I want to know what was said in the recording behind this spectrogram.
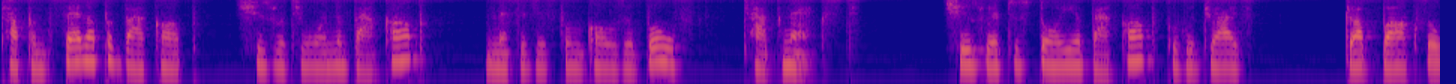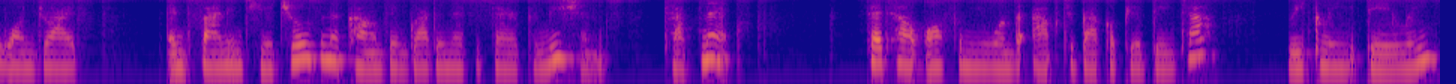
tap on Set up a backup, choose what you want to backup, messages, phone calls, or both, Tap Next. Choose where to store your backup, Google Drive, Dropbox, or OneDrive, and sign into your chosen account and grant the necessary permissions. Tap Next. Set how often you want the app to back up your data, weekly, daily.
